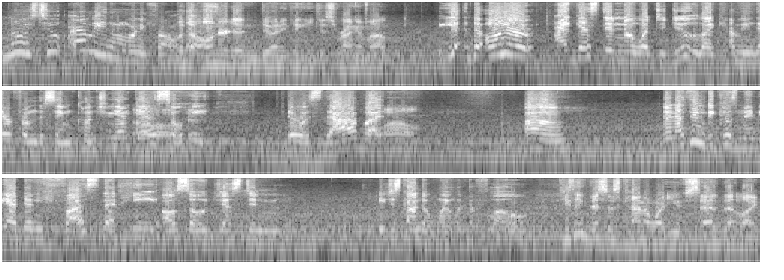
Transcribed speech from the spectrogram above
no, it's too early in the morning for all But the owner didn't do anything. He just rung him up. Yeah, the owner, I guess, didn't know what to do. Like, I mean, they're from the same country, I guess. Oh, so he, there was that, but Wow. um, and I think because maybe I didn't fuss, that he also just didn't. He just kind of went with the flow. Do you think this is kind of what you've said that like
